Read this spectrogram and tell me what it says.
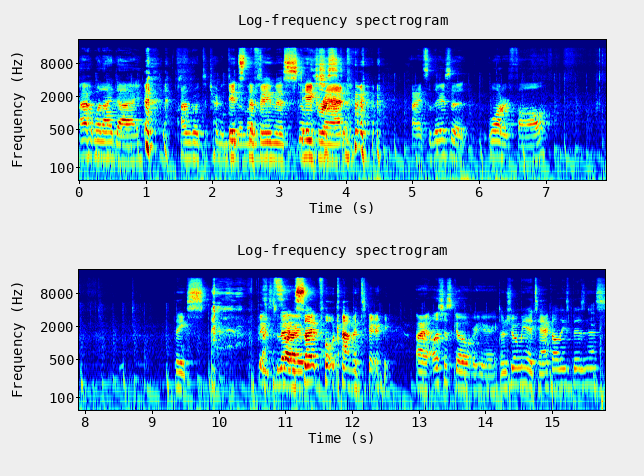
I, when I die, I'm going to turn into it's the the famous steak rat. steak. Alright, so there's a waterfall. Thanks. Thanks for that insightful commentary. Alright, let's just go over here. Don't you want me to attack all these business?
